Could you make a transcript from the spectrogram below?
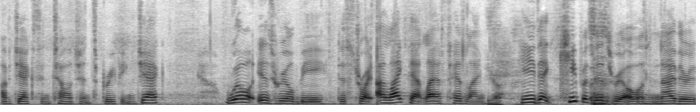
of Jack's intelligence briefing. Jack, will Israel be destroyed? I like that last headline. Yeah. He that keepeth Israel will neither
